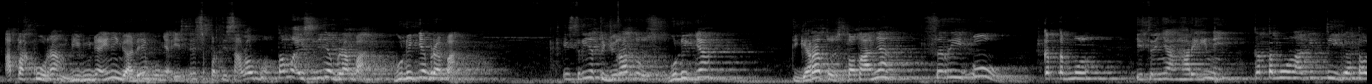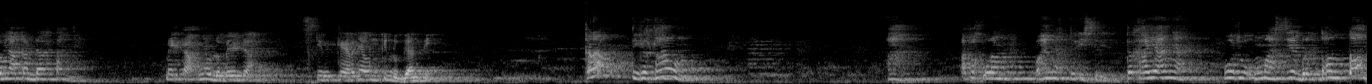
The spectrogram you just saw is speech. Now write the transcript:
apa kurang di dunia ini nggak ada yang punya istri seperti Salomo. Tahu nggak istrinya berapa? Guningnya berapa? Istrinya 700, guningnya 300, totalnya 1000. Ketemu istrinya hari ini, ketemu lagi tiga tahun yang akan datang. Make upnya udah beda, skincare-nya mungkin udah ganti. Karena tiga tahun. Ah, apa kurang banyak tuh istri? Kekayaannya, waduh emasnya bertonton.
